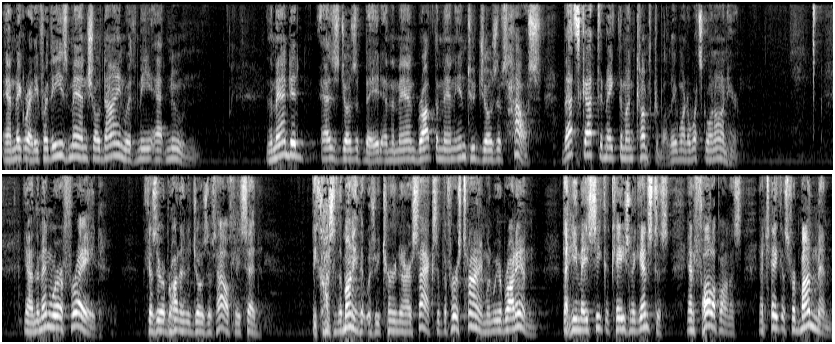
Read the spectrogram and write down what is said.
and make ready, for these men shall dine with me at noon. And the man did as Joseph bade, and the man brought the men into Joseph's house. That's got to make them uncomfortable. They wonder what's going on here. Yeah, and the men were afraid because they were brought into Joseph's house. They said, Because of the money that was returned in our sacks at the first time when we were brought in, that he may seek occasion against us and fall upon us and take us for bondmen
